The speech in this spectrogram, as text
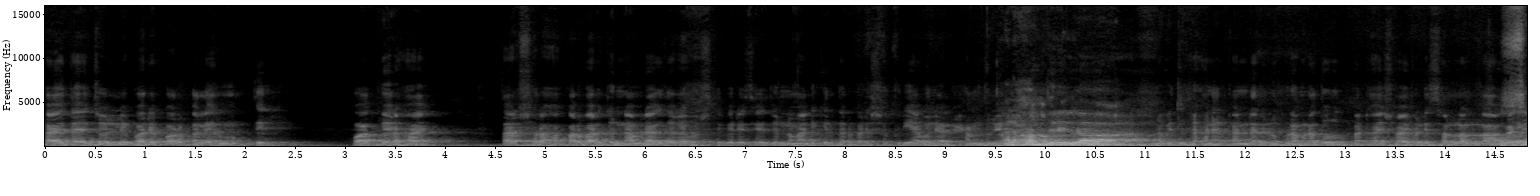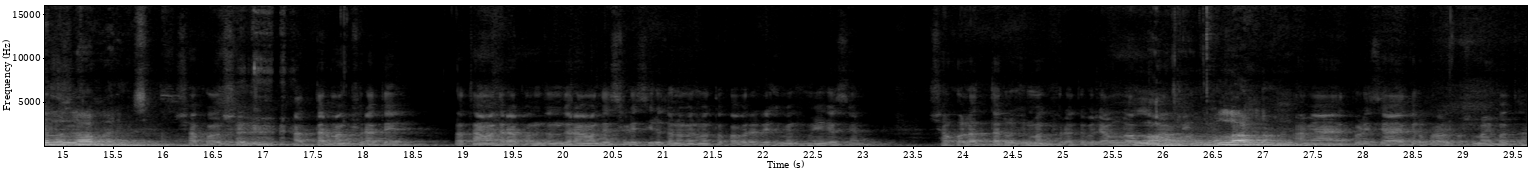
কায়দায় চললে পরে পরকালের মুক্তির পথ বের হয়, তার সরাহা করবার জন্য আমরা এক জায়গায় বসতে পেরেছি। এর জন্য মালিকের দরবারে শুক্রিয়া বলে আলহামদুলিল্লাহ আলহামদুলিল্লাহ নবীদ জাহানের কান্ডারের উপর আমরা দরুদ পাঠাই সবাই বলি ওয়াসাল্লাম। সকল শহীদ আত্মার মাগফিরাতে তথা আমাদের আপনজন যারা আমাদের ছেড়ে চিরজনমের মতো কবরের রেহেমে ঘুমিয়ে গেছেন সকল আত্মার রহির মাগফিরাতে বলি আল্লাহ আমি আয়াত পড়েছি আয়াতের উপর অল্প সময় কথা।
